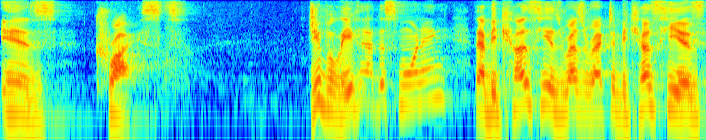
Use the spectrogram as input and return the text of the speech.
is Christ. Do you believe that this morning? That because he is resurrected, because he is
